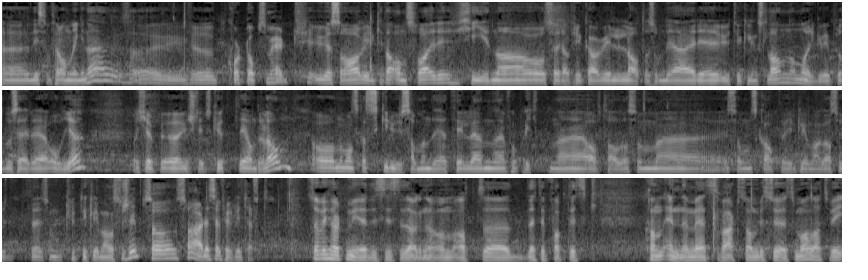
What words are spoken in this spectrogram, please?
eh, disse forhandlingene. Så, kort oppsummert, USA vil ikke ta ansvar. Kina og Sør-Afrika vil late som de er utviklingsland, og Norge vil produsere olje og kjøpe utslippskutt i andre land. Og når man skal skru sammen det til en forpliktende avtale som, eh, som, klimagass, som kutter klimagassutslipp, så, så er det selvfølgelig tøft. Så har vi hørt mye de siste dagene om at dette faktisk kan ende med et svært så ambisiøse mål at vi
